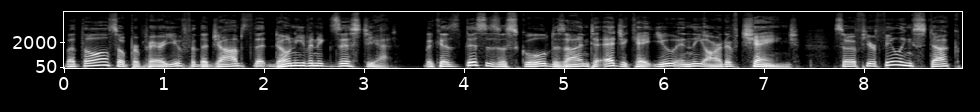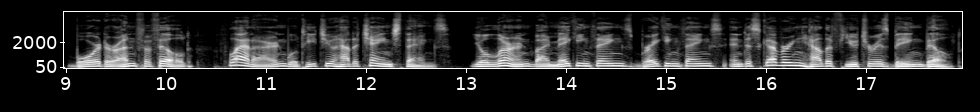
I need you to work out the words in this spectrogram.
But they'll also prepare you for the jobs that don't even exist yet, because this is a school designed to educate you in the art of change. So if you're feeling stuck, bored, or unfulfilled, Flatiron will teach you how to change things. You'll learn by making things, breaking things, and discovering how the future is being built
